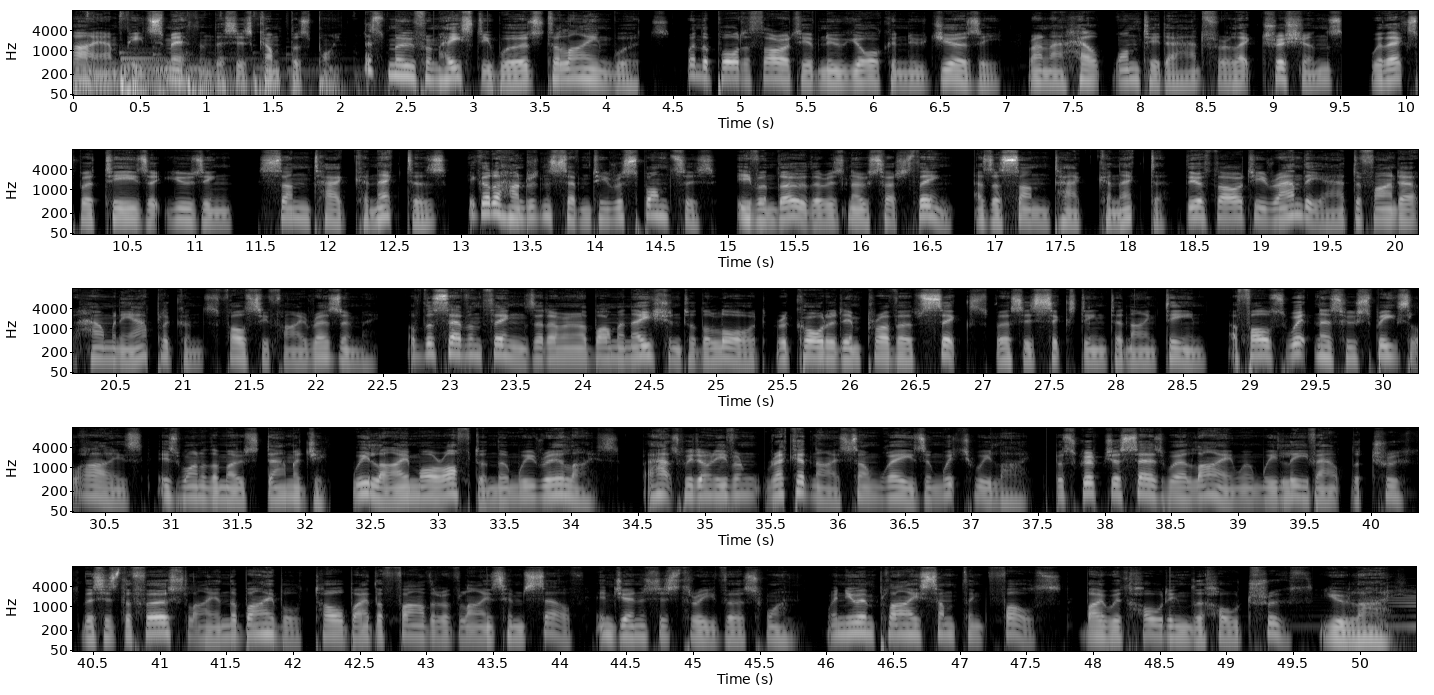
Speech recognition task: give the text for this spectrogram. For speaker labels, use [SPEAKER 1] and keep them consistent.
[SPEAKER 1] Hi, I'm Pete Smith, and this is Compass Point. Let's move from hasty words to lying words. When the Port Authority of New York and New Jersey ran a help wanted ad for electricians with expertise at using Sontag connectors, it got 170 responses, even though there is no such thing as a Sontag connector. The authority ran the ad to find out how many applicants falsify resume of the seven things that are an abomination to the Lord, recorded in Proverbs 6, verses 16 to 19, a false witness who speaks lies is one of the most damaging. We lie more often than we realize. Perhaps we don't even recognize some ways in which we lie. But Scripture says we're lying when we leave out the truth. This is the first lie in the Bible, told by the father of lies himself in Genesis 3, verse 1. When you imply something false by withholding the whole truth, you lie.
